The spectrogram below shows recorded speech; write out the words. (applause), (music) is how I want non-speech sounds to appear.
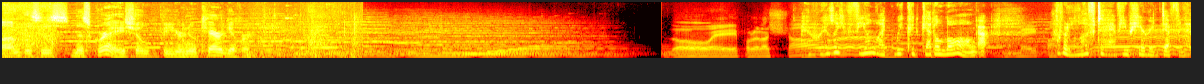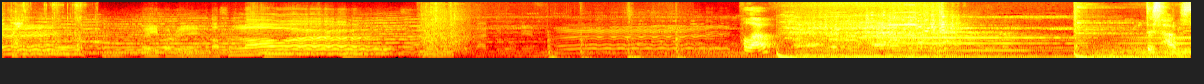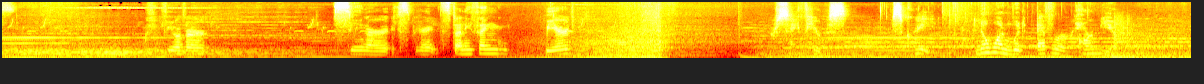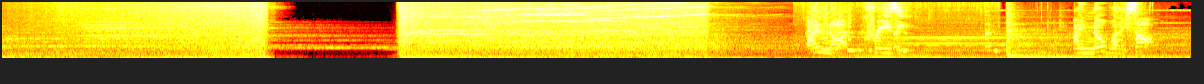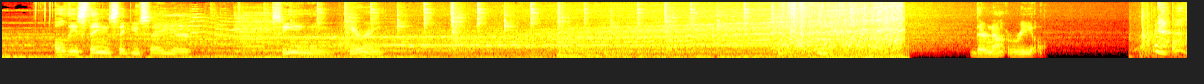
Mom, this is Miss Gray. She'll be your new caregiver. I really feel like we could get along. I, I would love to have you here indefinitely. Hello? This house. Have you ever seen or experienced anything weird? You're safe here, Miss, Gray. No one would ever harm you. I'm not crazy. I know what I saw all these things that you say you're seeing and hearing. They're not real. (laughs)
